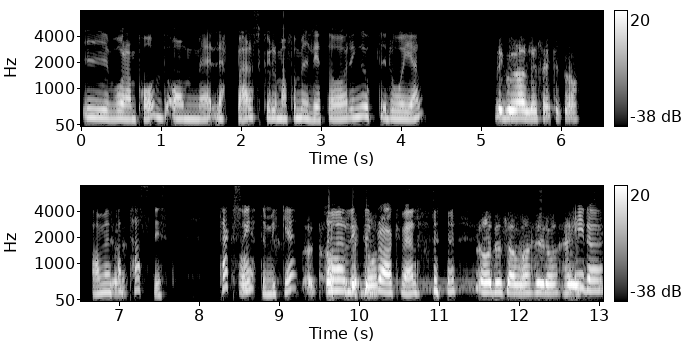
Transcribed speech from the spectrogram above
i våran podd om eh, läppar, skulle man få möjlighet att ringa upp dig då igen? Det går alldeles säkert bra. Ja, men fantastiskt. Tack så Ja. jättemycket. Ha en riktigt bra kväll. Ja, detsamma. Hej då. Hej då.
